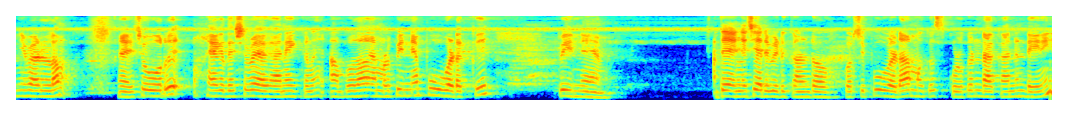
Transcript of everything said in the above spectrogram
ഇനി വെള്ളം ചോറ് ഏകദേശം വേകാനായിക്കണ്. അപ്പോൾ നമ്മൾ പിന്നെ പൂവടക്ക് പിന്നെ തേങ്ങ ചിരവിടുക്കാണ്ടോ കുറച്ച് പൂവട നമുക്ക് സ്കൂൾക്ക് ഉണ്ടാക്കാനുണ്ടേനി.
